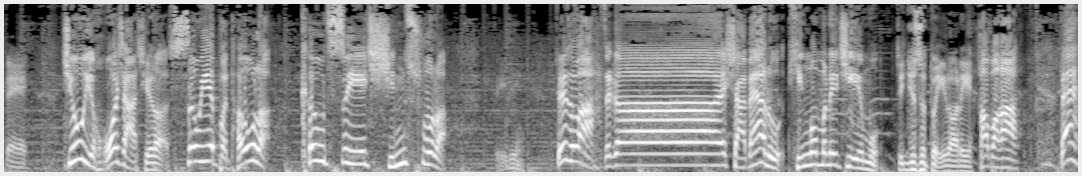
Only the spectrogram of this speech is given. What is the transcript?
对，酒一喝下去了，手也不抖了，口齿也清楚了，对的。所以说啊，这个下班路听我们的节目，这就是对了的，好不好？但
